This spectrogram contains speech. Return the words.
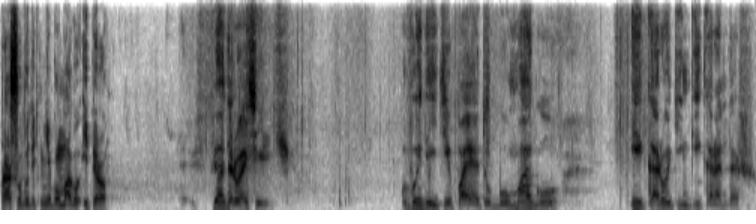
Прошу выдать мне бумагу и перо. Федор Васильевич, выдайте поэту бумагу и коротенький карандаш.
